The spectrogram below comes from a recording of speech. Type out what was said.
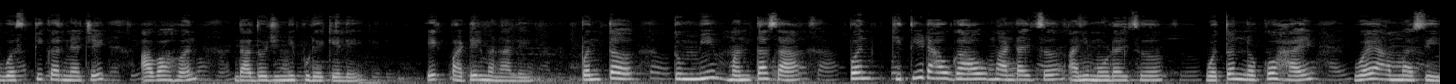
वस्ती करण्याचे आवाहन दादोजींनी पुढे केले. एक पाटील म्हणाले पंत तुम्ही म्हणतासा पण किती डाव गाव मांडायचं आणि मोडायचं? वतन नको हाय वय आम्हासी.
